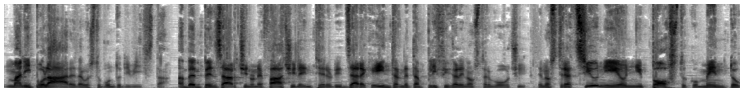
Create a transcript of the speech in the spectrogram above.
manipolare da questo punto di vista. A ben pensarci non è facile interiorizzare che internet amplifica le nostre voci, le nostre azioni e ogni post, commento o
